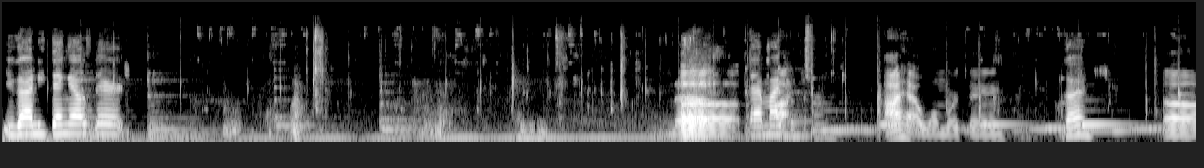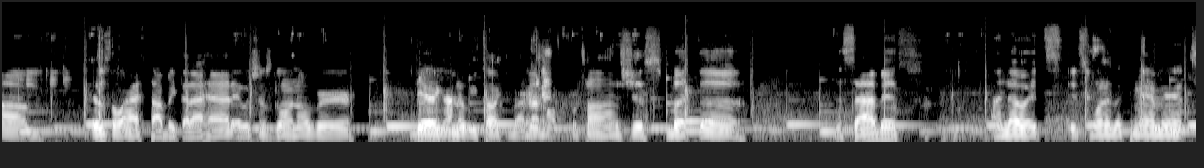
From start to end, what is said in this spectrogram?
You got anything else, Derek? Nah, uh That I, might I have one more thing. good. Um, it was the last topic that I had. It was just going over Derek. I know we talked about it multiple times, just but the the Sabbath. I know it's it's one of the commandments.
